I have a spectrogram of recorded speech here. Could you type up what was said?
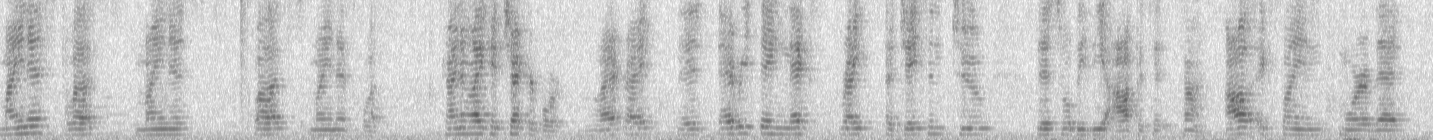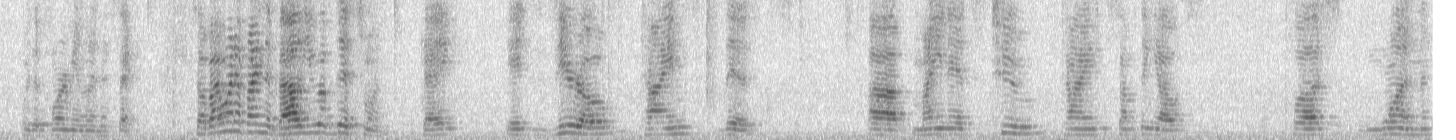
minus, plus, minus, plus, minus, plus. Kind of like a checkerboard, right? Right? It, everything next, right, adjacent to this will be the opposite sign. I'll explain more of that with a formula in a second. So if I want to find the value of this one, okay, it's zero times this uh, minus two times something else plus one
